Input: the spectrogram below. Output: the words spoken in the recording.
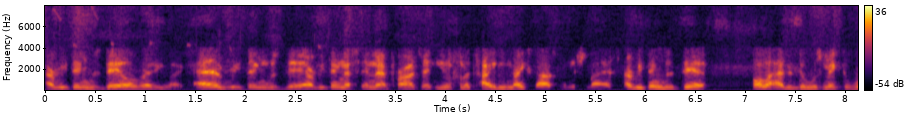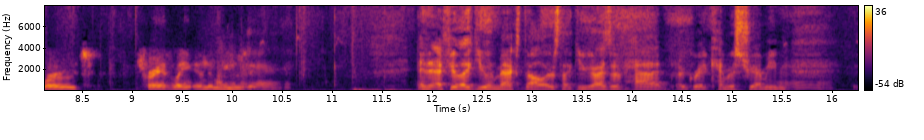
everything was there already. Like everything was there. Everything that's in that project, even from the title, "Nice Guys Finish Last," everything was there. All I had to do was make the words translate into music. Mm-hmm. And I feel like you and Max Dollars, like you guys have had a great chemistry. I mean, mm-hmm.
